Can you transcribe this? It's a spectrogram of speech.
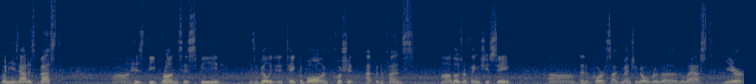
when he's at his best, uh, his deep runs, his speed, his ability to take the ball and push it at the defense. Uh, those are things you see. Uh, and of course, I've mentioned over the, the last year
